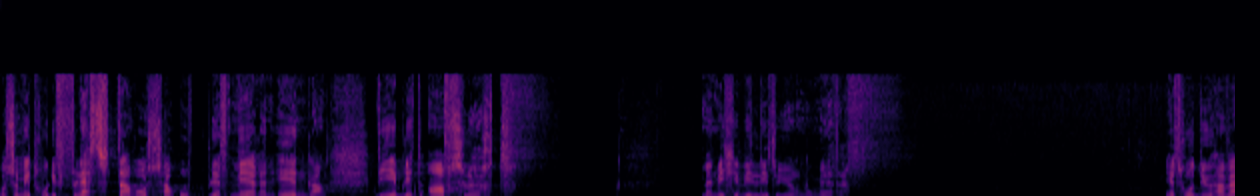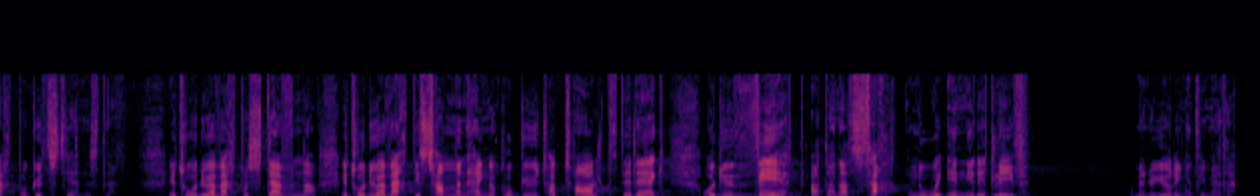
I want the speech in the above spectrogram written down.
og som jeg tror de fleste av oss har opplevd mer enn én gang. Vi er blitt avslørt, men vi er ikke villige til å gjøre noe med det. Jeg tror du har vært på gudstjeneste. Jeg tror du har vært på stevner. Jeg tror du har vært i sammenhenger hvor Gud har talt til deg, og du vet at han har satt noe inn i ditt liv, men du gjør ingenting med det.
